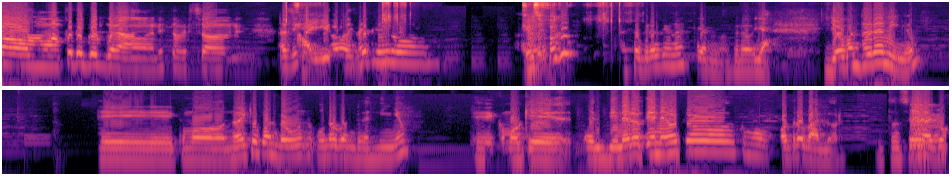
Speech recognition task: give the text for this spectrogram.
oh, puto que weón esta persona. Así que Ay, yo, ¿Qué pasó, Paco? Eso creo que no es tierno, pero ya. Yo cuando era niño, eh, como no es que cuando un- uno cuando es niño, eh, como que el dinero tiene otro, como otro valor. Entonces era como,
